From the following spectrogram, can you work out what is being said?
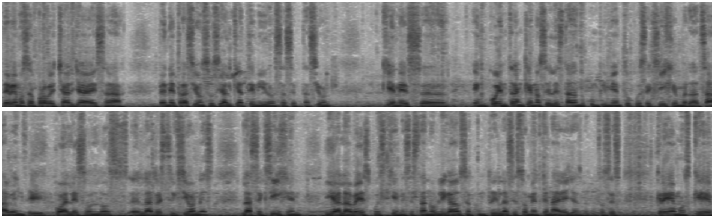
debemos aprovechar ya esa penetración social que ha tenido, esa aceptación quienes eh, encuentran que no se le está dando cumplimiento, pues exigen, ¿verdad? Saben cuáles son los, eh, las restricciones, las exigen y a la vez, pues quienes están obligados a cumplirlas se someten a ellas. Entonces, creemos que,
